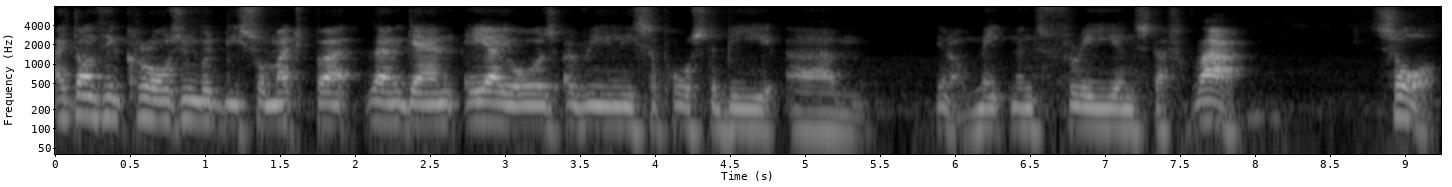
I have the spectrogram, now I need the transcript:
I don't think corrosion would be so much, but then again, AIOs are really supposed to be, um, you know, maintenance free and stuff like that. So,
